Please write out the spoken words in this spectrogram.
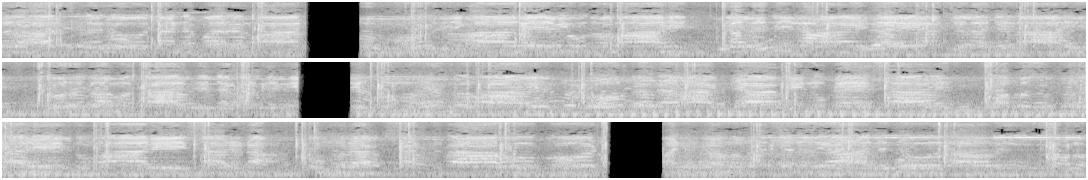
सहस्र योजन परमान माही जल दिलाए गए अचलज नाही दुर्गम काज जगत के तुम रखवारे रोकन आज्ञा बिनु पैसारे सब सुख रहे तुम्हारी शरणा तुम रक्षक सब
